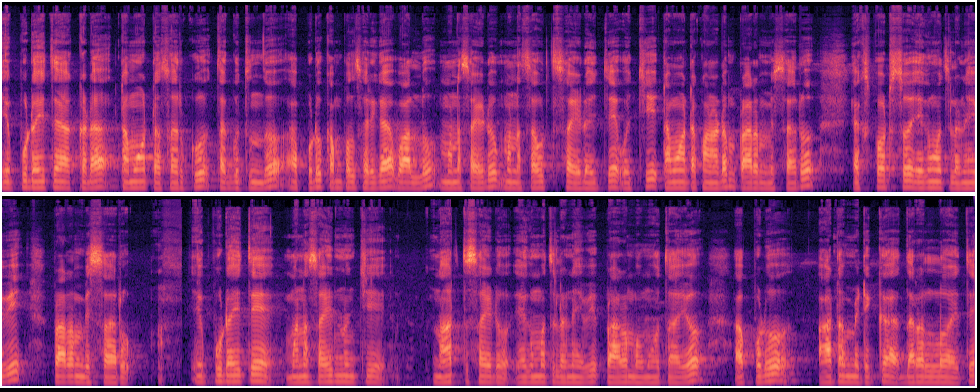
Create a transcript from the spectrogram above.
ఎప్పుడైతే అక్కడ టమోటా సరుకు తగ్గుతుందో అప్పుడు కంపల్సరిగా వాళ్ళు మన సైడు మన సౌత్ సైడ్ అయితే వచ్చి టమాటా కొనడం ప్రారంభిస్తారు. ఎక్స్పోర్ట్స్ ఎగుమతులు అనేవి ప్రారంభిస్తారు. ఎప్పుడైతే మన సైడ్ నుంచి నార్త్ సైడ్ ఎగుమతులు అనేవి ప్రారంభమవుతాయో అప్పుడు ఆటోమేటిక్గా ధరల్లో అయితే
